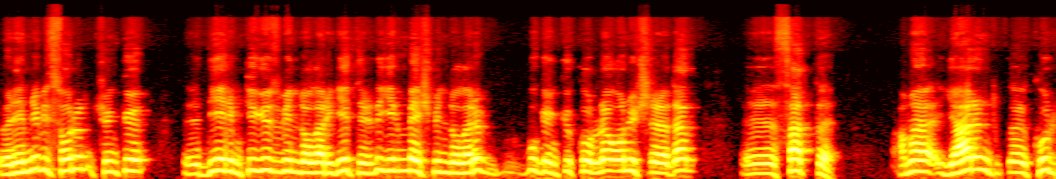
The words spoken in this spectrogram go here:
önemli bir sorun. Çünkü e, diyelim ki 100 bin doları getirdi, 25 bin doları bugünkü kurla 13 liradan e, sattı. Ama yarın e, kur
